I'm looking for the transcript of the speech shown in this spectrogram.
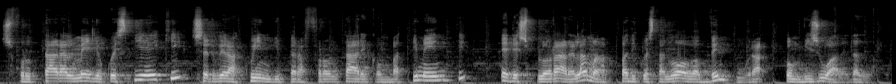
Sfruttare al meglio questi echi servirà quindi per affrontare i combattimenti ed esplorare la mappa di questa nuova avventura con visuale dall'alto.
